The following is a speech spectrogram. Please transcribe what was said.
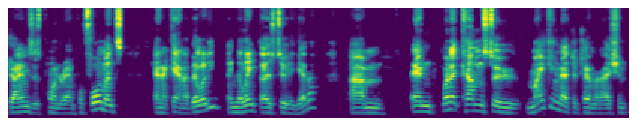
James's point around performance and accountability, and you link those two together. Um, and when it comes to making that determination,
